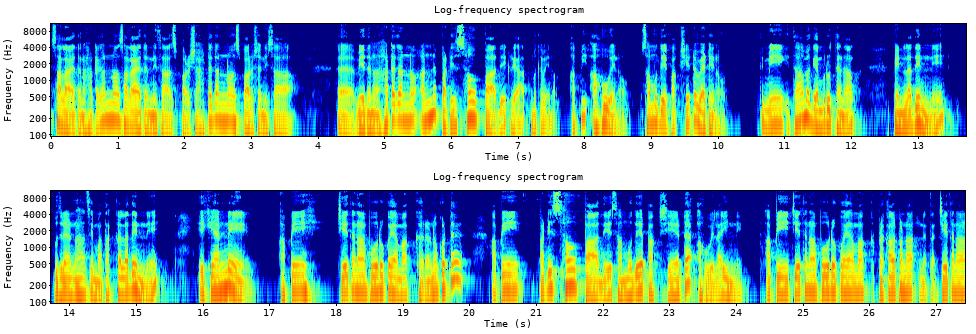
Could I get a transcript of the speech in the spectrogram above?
සලායතන හට ගන්නවා. සලායතන නිසා ස්පර්ශ හට ගන්නවා. ස්පර්ශ නිසා වේදනා හට ගන්නවා. අන්න පටිච්චසමුප්පාදේ ක්‍රියාත්මක වෙනවා. අපි අහු වෙනවා. සමුදේ පක්ෂයට වැටෙනවා. ඉතින් මේ ඊටාම ගැඹුරු තැනක් පෙන්ලා දෙන්නේ බුදුරජාණන් වහන්සේ මතක් කරලා දෙන්නේ ඒ කියන්නේ අපේ චේතනාපූර්වක යමක් කරනකොට අපේ පටිච්චසමුපාදයේ සමුදය පක්ෂයට අහු වෙලා ඉන්නේ. අපි චේතනාපූර්වක යමක් ප්‍රකල්පනා නැත්නම් චේතනා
